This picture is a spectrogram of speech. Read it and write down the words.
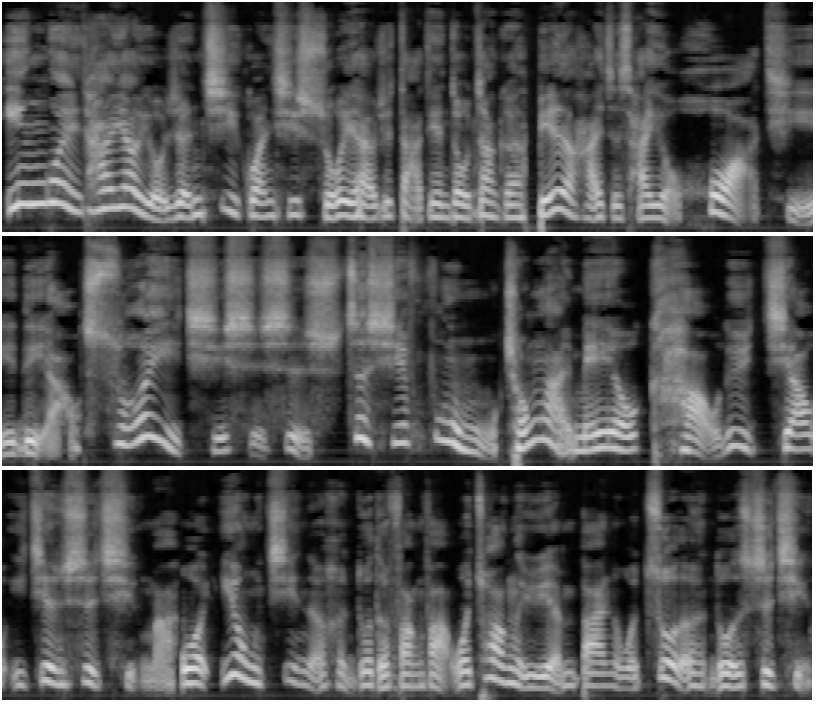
因为他要有人际关系，所以还要去打电动，这样跟别人孩子才有话题聊。所以其实是这些父母从来没有考虑教一件事情嘛。我用尽了很多的方法，我创了语言班，我做了很多的事情，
